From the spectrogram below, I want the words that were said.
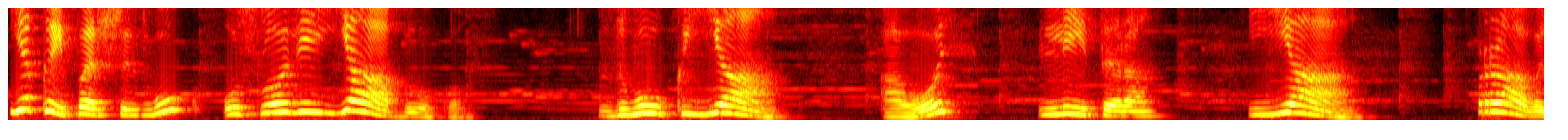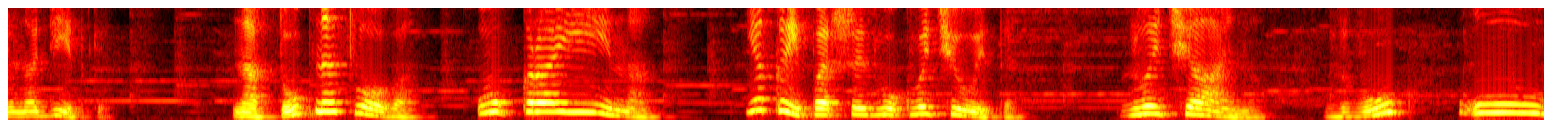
Який перший звук у слові яблуко? Звук Я. А ось літера Я. Правильно, дітки. Наступне слово Україна. Який перший звук ви чуєте? Звичайно, звук У.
